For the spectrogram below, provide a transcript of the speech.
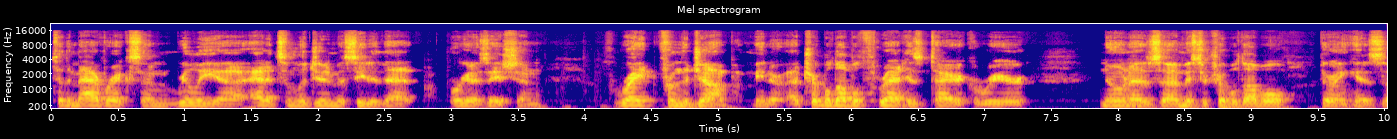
to the Mavericks and really uh, added some legitimacy to that organization right from the jump. I mean, a, a triple double threat his entire career, known as uh, Mr. Triple Double during his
